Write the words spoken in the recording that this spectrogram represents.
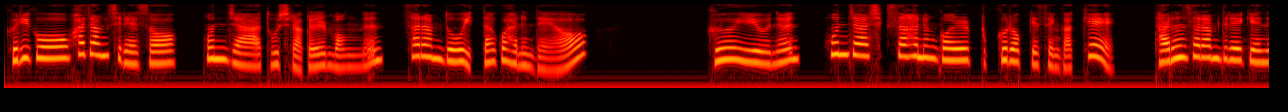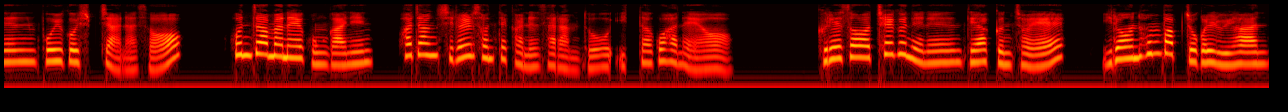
그리고 화장실에서 혼자 도시락을 먹는 사람도 있다고 하는데요. 그 이유는 혼자 식사하는 걸 부끄럽게 생각해 다른 사람들에게는 보이고 싶지 않아서 혼자만의 공간인 화장실을 선택하는 사람도 있다고 하네요. 그래서 최근에는 대학 근처에 이런 혼밥족을 위한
